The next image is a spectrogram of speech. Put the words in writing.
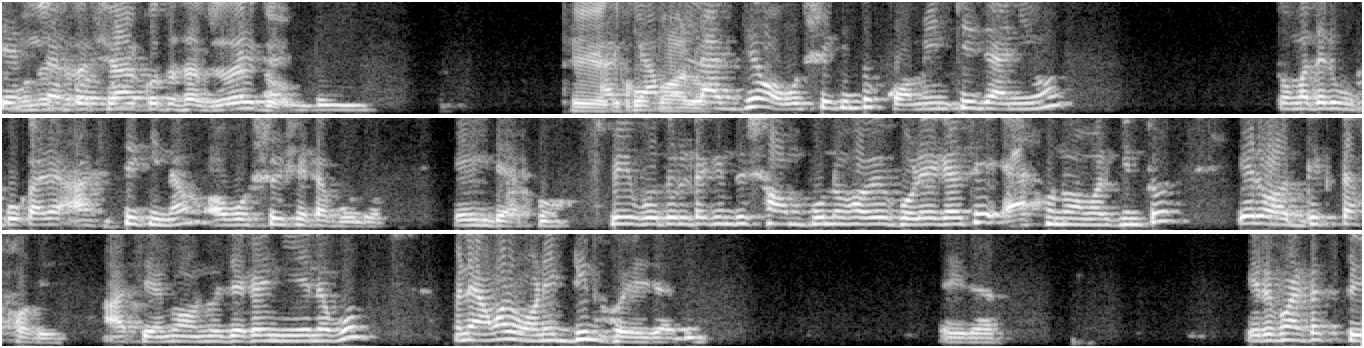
চেষ্টা বন্ধুদের শেয়ার করতে থাকছো তাই তো? ঠিক আছে খুব ভালো। লাগছে অবশ্যই কিন্তু কমেন্টে জানিও। তোমাদের উপকারে আসছে কিনা অবশ্যই সেটা বলো। এই দেখো স্প্রে বোতলটা কিন্তু সম্পূর্ণভাবে ভরে গেছে এখনও আমার কিন্তু এর অর্ধেকটা হবে। আছে আমি অন্য জায়গায় নিয়ে নেব। মানে আমার অনেক দিন হয়ে যাবে। এই দেখো। এরকম একটা স্প্রে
